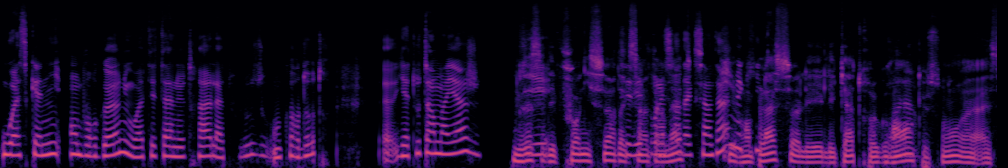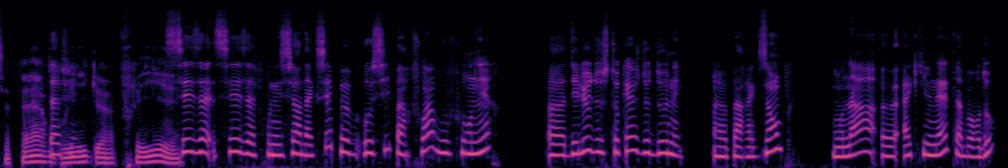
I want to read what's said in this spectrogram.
ou à Scani en Bourgogne, ou à Theta Neutral à Toulouse, ou encore d'autres. Il euh, y a tout un maillage. Donc ça, c'est des fournisseurs d'accès Internet, Internet, qui remplacent qui... Les, les, quatre grands voilà. que sont euh, SFR, Bouygues, Free. Et... Ces, ces fournisseurs d'accès peuvent aussi parfois vous fournir euh, des lieux de stockage de données. Euh, par exemple, on a Aquilnet à Bordeaux,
